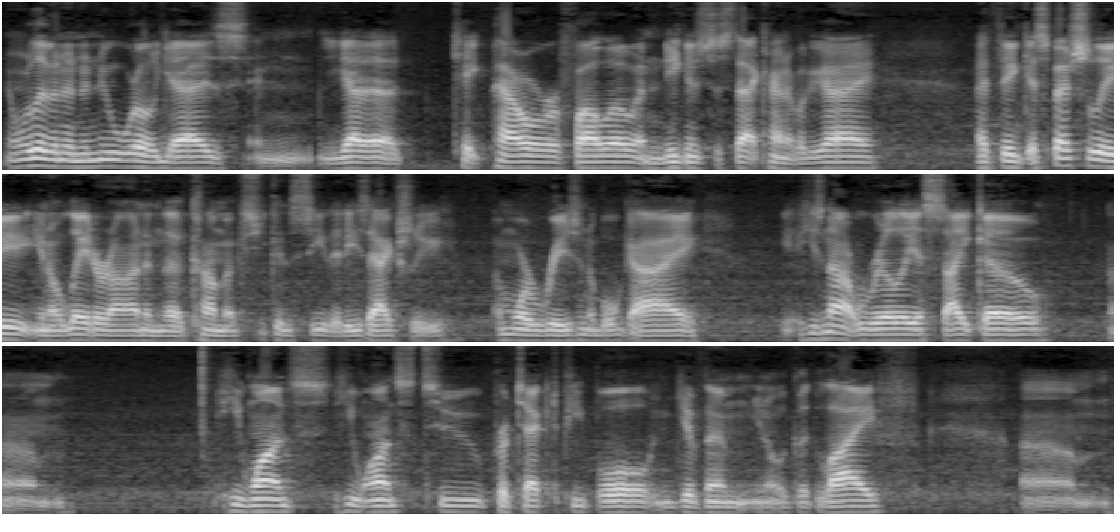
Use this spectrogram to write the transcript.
you know, we're living in a new world, guys, and you gotta take power or follow, and Negan's just that kind of a guy. I think, especially, you know, later on in the comics, you can see that he's actually a more reasonable guy. He's not really a psycho. Um, he wants he wants to protect people and give them, you know, a good life. Um,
